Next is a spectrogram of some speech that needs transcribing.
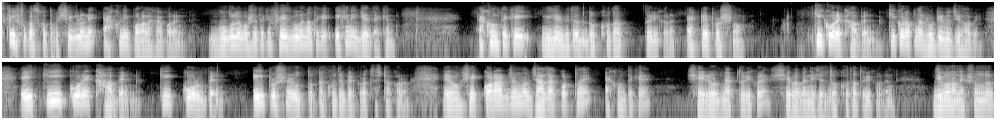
স্কিল ফোকাস করতে হবে? সেগুলো নিয়ে এখনই পড়ালেখা করেন। গুগলে বসে থেকে ফেসবুকে না থেকে এখানে গিয়ে দেখেন। এখন থেকেই নিজের ভিতরে দক্ষতা তৈরি করেন। একটাই প্রশ্ন, কি করে খাবেন? কি করে আপনার রুটি রুচি হবে? এই কি করে খাবেন? কি করবেন? এই প্রশ্নের উত্তরটা খুঁজে বের করার চেষ্টা করুন। এবং সেই করার জন্য যা যা করতে হয়, এখন থেকে সেই রোড ম্যাপ তৈরি করে সেভাবে নিজের দক্ষতা তৈরি করেন। জীবন অনেক সুন্দর,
